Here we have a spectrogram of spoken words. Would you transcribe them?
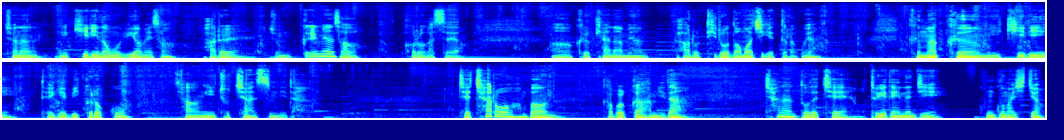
저는 이 길이 너무 위험해서 발을 좀 끌면서 걸어갔어요. 어, 그렇게 안 하면 바로 뒤로 넘어지겠더라고요. 그만큼 이 길이 되게 미끄럽고 상황이 좋지 않습니다. 제 차로 한번 가볼까 합니다. 차는 도대체 어떻게 되어 있는지 궁금하시죠?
